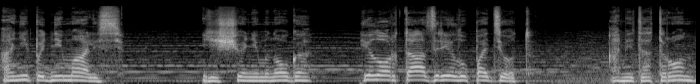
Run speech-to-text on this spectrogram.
Они поднимались, еще немного, и лорд Азриэл упадет, а Метатрон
